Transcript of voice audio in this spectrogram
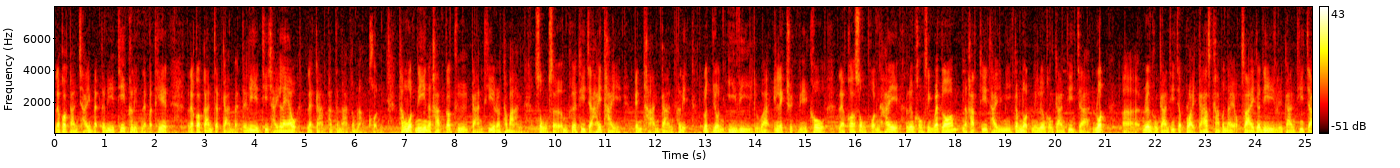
แล้วก็การใช้แบตเตอรี่ที่ผลิตในประเทศ แล้วก็การจัดการแบตเตอรี่ที่ใช้แล้ว และการพัฒนากำลังคน ทั้งหมดนี้นะครับก็คือการที่รัฐบาลส่งเสริมเพื่อที่จะให้ไทยเป็นฐานการผลิตรถยนต์ EV หรือว่า Electric Vehicle แล้วก็ส่งผลให้เรื่องของสิ่งแวดล้อมนะครับที่ไทยมีกำหนดในเรื่องของการที่จะลด เรื่องของการที่จะปล่อยก๊าซคาร์บอนไดออกไซด์ก็ดี หรือการที่จะ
